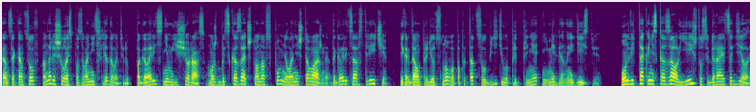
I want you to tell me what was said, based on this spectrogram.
Конце концов, она решилась позвонить следователю, поговорить с ним еще раз, может быть сказать, что она вспомнила нечто важное, договориться о встрече, и когда он придет снова, попытаться убедить его предпринять немедленные действия. Он ведь так и не сказал ей, что собирается делать.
